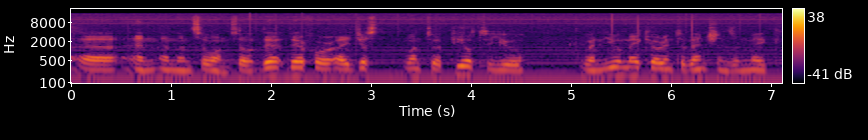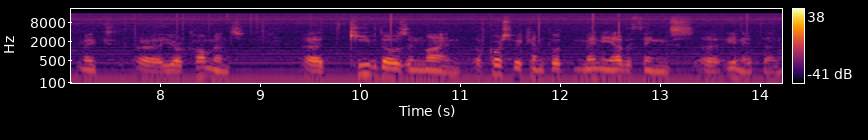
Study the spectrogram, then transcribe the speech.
Uh, and, and, and so on. So there, therefore, I just want to appeal to you when you make your interventions and make, make your comments, uh, keep those in mind. Of course, we can put many other things uh, in it, and,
